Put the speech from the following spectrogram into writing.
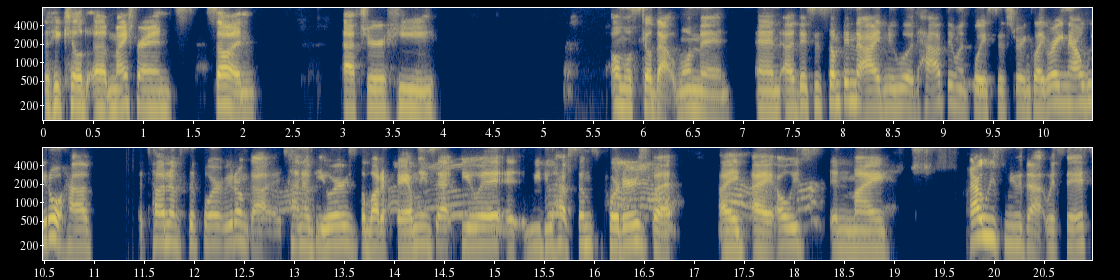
So he killed uh, my friend's son after he almost killed that woman. And uh, this is something that I knew would happen with Voice of Strength. Like right now, we don't have a ton of support. We don't got a ton of viewers, a lot of families that view it. it we do have some supporters, but I, I always, in my, I always knew that with this,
